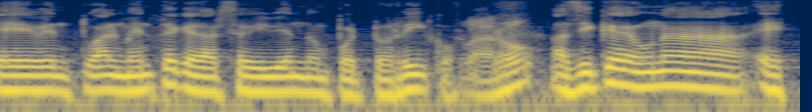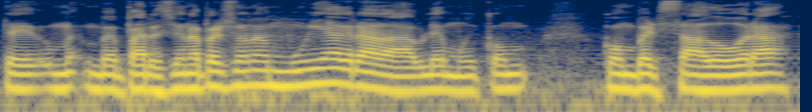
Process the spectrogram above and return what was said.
eh, eventualmente quedarse viviendo en Puerto Rico. Claro. Así que una, este, me me pareció una persona muy agradable, muy con- conversadora.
